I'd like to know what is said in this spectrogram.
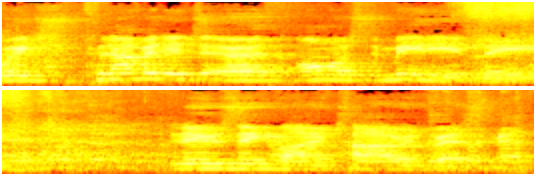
which plummeted to earth almost immediately, losing my entire investment.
